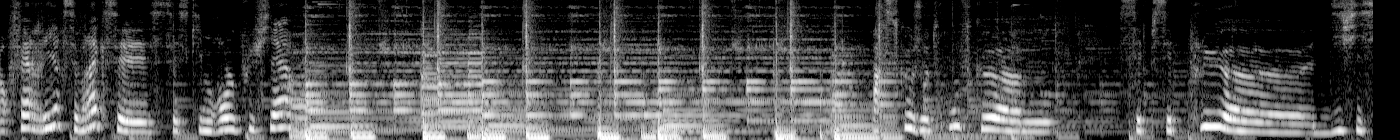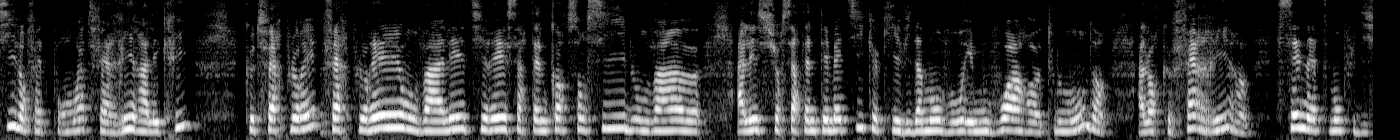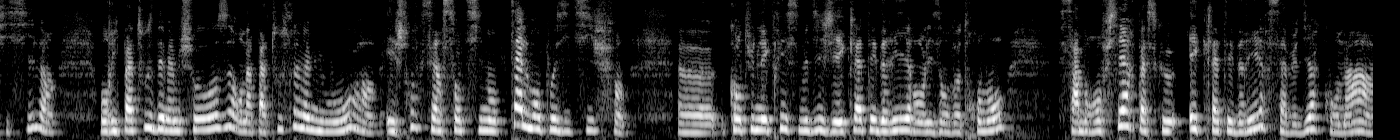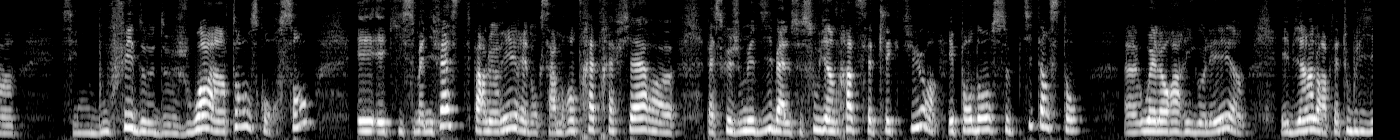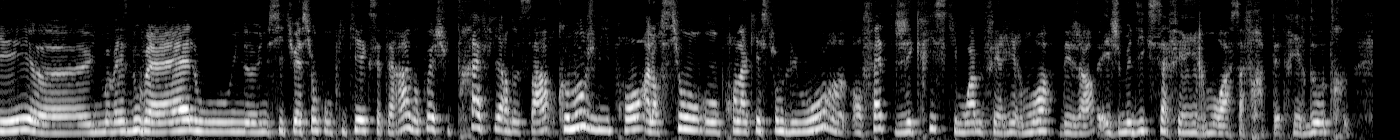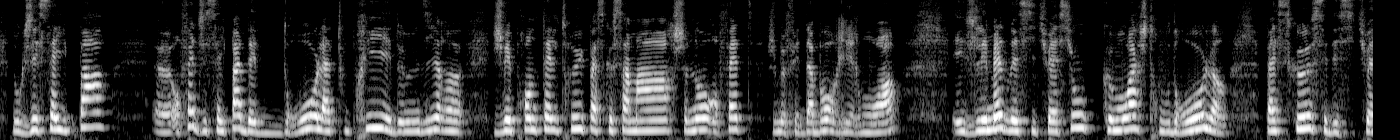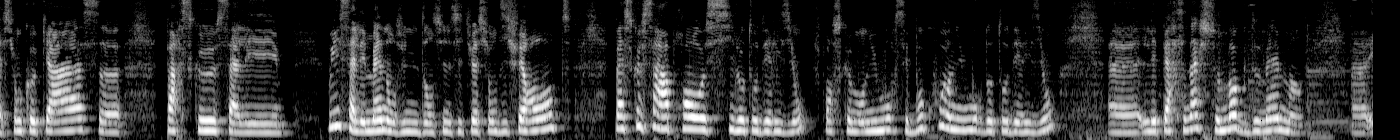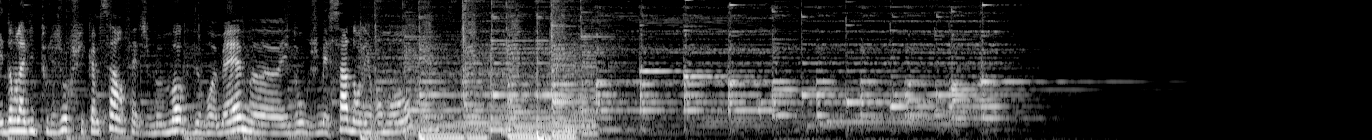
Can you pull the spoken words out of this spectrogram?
Alors faire rire, c'est vrai que c'est ce qui me rend le plus fier. Parce que je trouve que euh, c'est plus euh, difficile en fait pour moi de faire rire à l'écrit que de faire pleurer. Faire pleurer, on va aller tirer certaines cordes sensibles, on va euh, aller sur certaines thématiques qui évidemment vont émouvoir euh, tout le monde, alors que faire rire, c'est nettement plus difficile. On rit pas tous des mêmes choses, on n'a pas tous le même humour, et je trouve que c'est un sentiment tellement positif. Quand une lectrice me dit j'ai éclaté de rire en lisant votre roman, ça me rend fière parce que éclater de rire, ça veut dire qu'on a un c'est une bouffée de, joie intense qu'on ressent et, qui se manifeste par le rire. Et donc ça me rend très très fière euh, parce que je me dis, bah, elle se souviendra de cette lecture. Et pendant ce petit instant euh, où elle aura rigolé, eh bien, elle aura peut-être oublié euh, une mauvaise nouvelle ou une, situation compliquée, etc. Donc ouais, je suis très fière de ça. comment je m'y prends? Alors si on, on, prend la question de l'humour, en fait, j'écris ce qui moi me fait rire moi déjà, et je me dis que si ça fait rire moi, ça fera peut-être rire d'autres. Donc j'essaye pas euh, en fait, j'essaye pas d'être drôle à tout prix et de me dire euh, je vais prendre tel truc parce que ça marche. Non, en fait, je me fais d'abord rire moi et je les mets dans des situations que moi je trouve drôles parce que c'est des situations cocasses, euh, parce que ça les ça les met dans une, dans une situation différente, parce que ça apprend aussi l'autodérision. Je pense que mon humour, c'est beaucoup un humour d'autodérision. Euh, les personnages se moquent d'eux-mêmes. Euh, et dans la vie de tous les jours, je suis comme ça, en fait. Je me moque de moi-même, euh, et donc je mets ça dans les romans.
